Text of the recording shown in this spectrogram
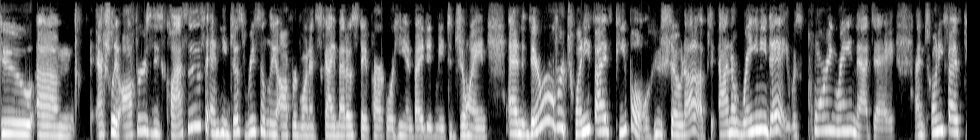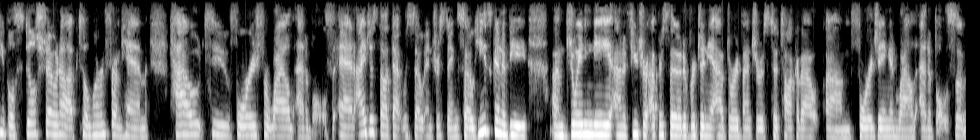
who um, actually offers these classes. And he just recently offered one at Sky Meadow State Park where he invited me to join. And there were over 25 people who showed up on a rainy day. It was pouring rain that day and 25 people still showed up to learn from him how to forage for wild edibles. And I just thought that was so interesting. So he's going to be um, joining me on a future episode of Virginia Outdoor Adventures to talk about um, foraging and wild edibles. So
